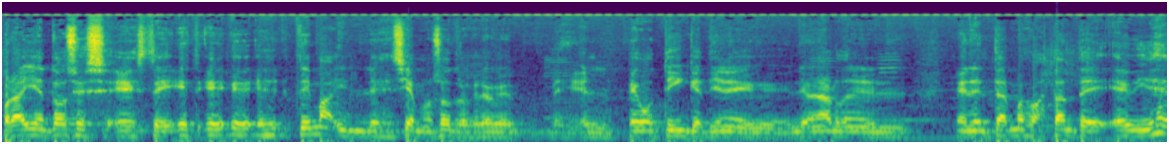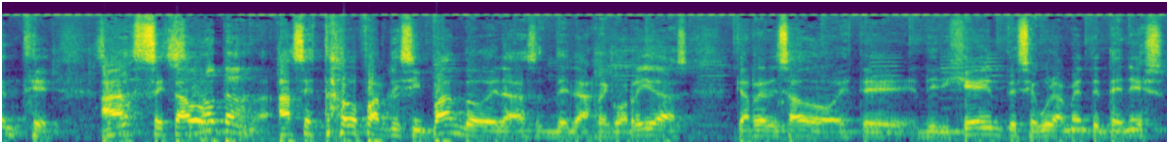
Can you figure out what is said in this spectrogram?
Por ahí entonces, este, este, este, este, tema, y les decíamos nosotros, creo que el pegotín que tiene Leonardo en el, en el termo es bastante evidente. Has estado, has estado participando de las, de las recorridas que han realizado este, dirigentes, seguramente tenés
